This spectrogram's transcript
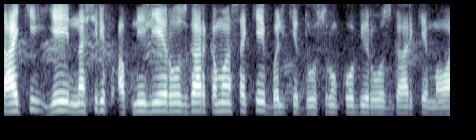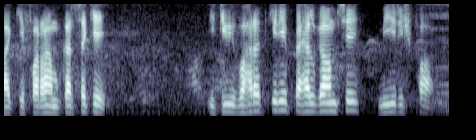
ताकि ये न सिर्फ़ अपने लिए रोज़गार कमा सके, बल्कि दूसरों को भी रोज़गार के मौके फराम कर सके। ई भारत के लिए पहलगाम से मीर इशफाक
